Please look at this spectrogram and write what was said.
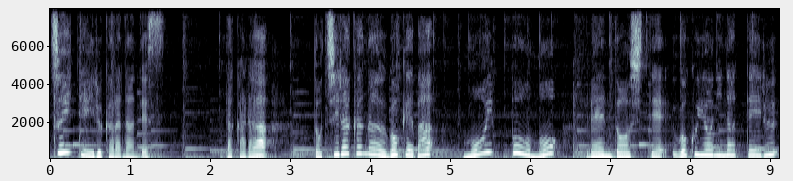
ついているからなんですだからどちらかが動けばもう一方も連動して動くようになっている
